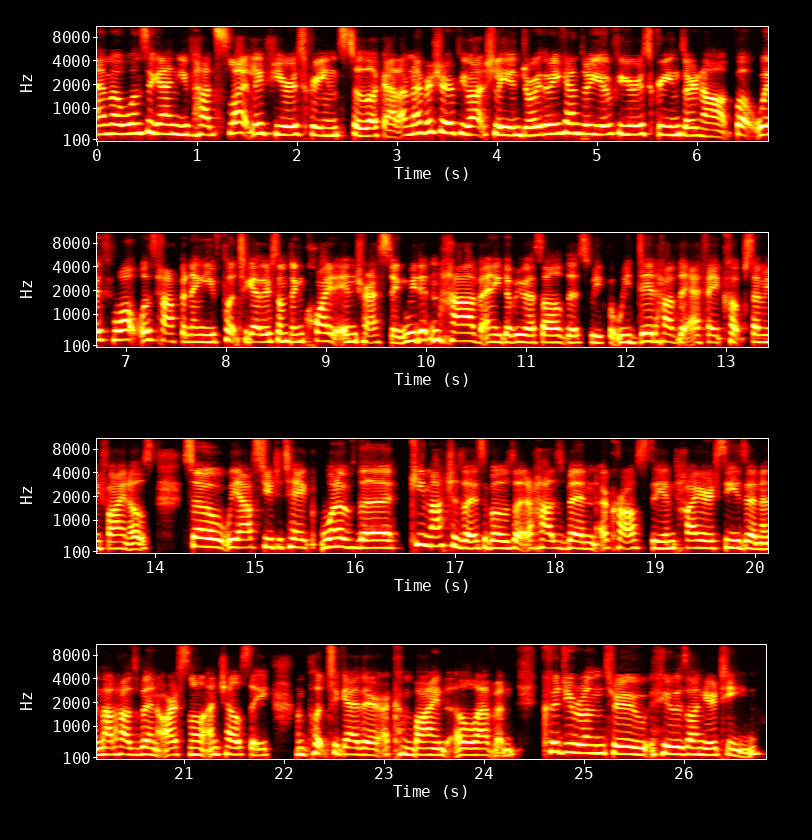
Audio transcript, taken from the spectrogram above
Emma, once again, you've had slightly fewer screens to look at. I'm never sure if you actually enjoy the weekends where you have fewer screens or not, but with what was happening, you've put together something quite interesting. We didn't have any WSL this week, but we did have the FA Cup semi finals. So we asked you to take one of the key matches, I suppose, that has been across the entire season, and that has been Arsenal and Chelsea, and put together a combined 11. Could you run through who is on your team?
